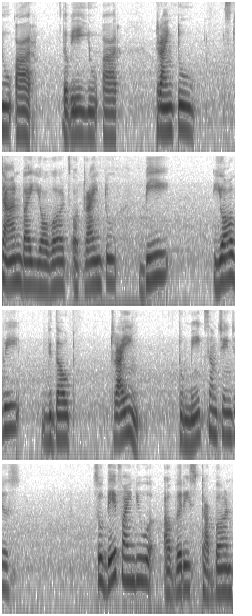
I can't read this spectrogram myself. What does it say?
you are, the way you are trying to stand by your words or trying to be your way without trying to make some changes. So they find you a very stubborn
